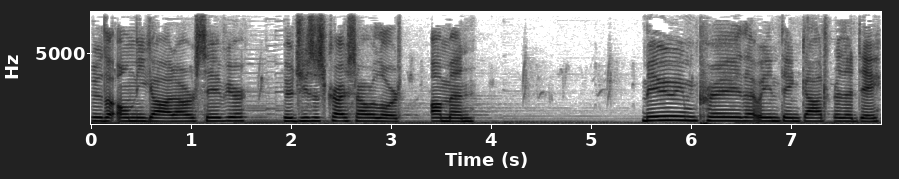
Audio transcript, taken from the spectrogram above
to the only God, our Savior, through Jesus Christ our Lord. Amen. May we can pray that we can thank God for the day.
